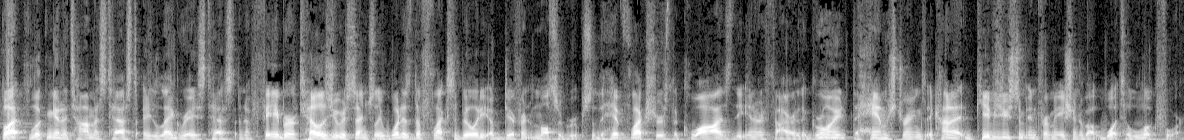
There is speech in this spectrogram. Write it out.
But looking at a Thomas test, a leg raise test, and a Faber tells you essentially what is the flexibility of different muscle groups. So the hip flexors, the quads, the inner thigh or the groin, the hamstrings. It kind of gives you some information about what to look for.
